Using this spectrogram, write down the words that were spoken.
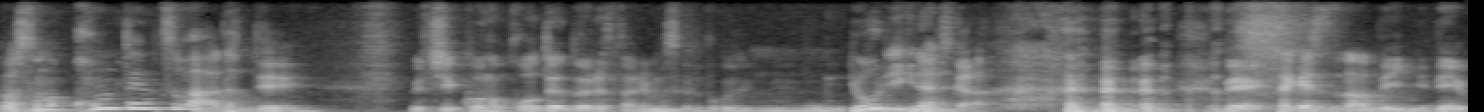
ぱそのコンテンツはだって、うちこの工程度レストランありますけど僕、料理できないですから。ね竹下さんで、ね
